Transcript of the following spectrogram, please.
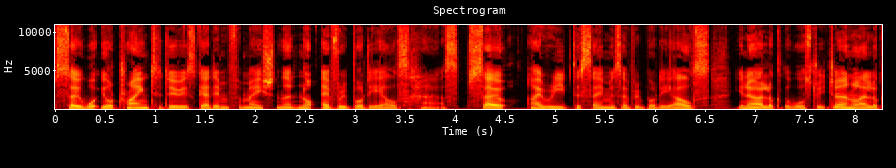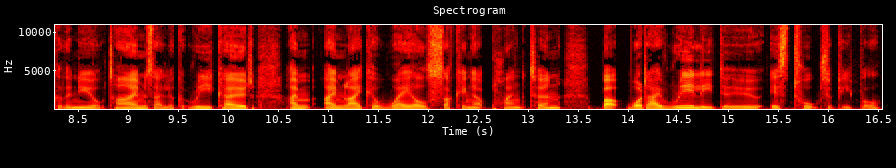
So, what you're trying to do is get information that not everybody else has. So, I read the same as everybody else. You know, I look at the Wall Street Journal, I look at the New York Times, I look at Recode. I'm I'm like a whale sucking up plankton, but what I really do is talk to people.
